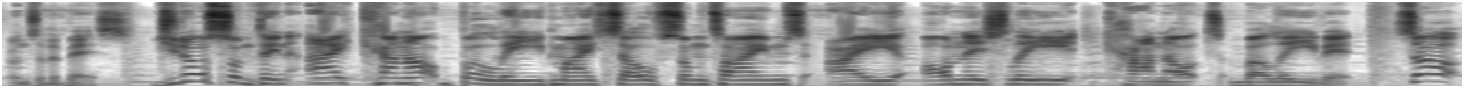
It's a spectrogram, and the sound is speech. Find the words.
front of the base. Do you know something? I cannot believe myself sometimes. I honestly cannot believe it. So,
